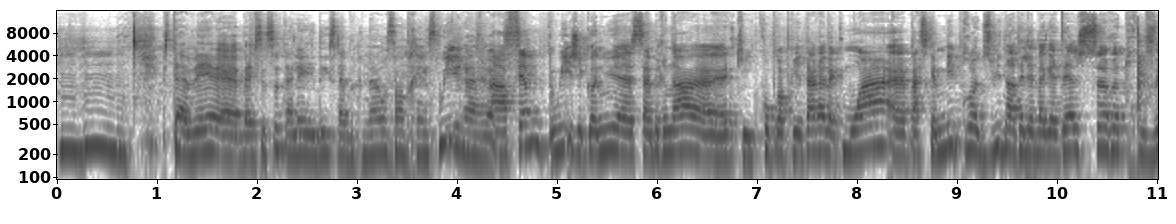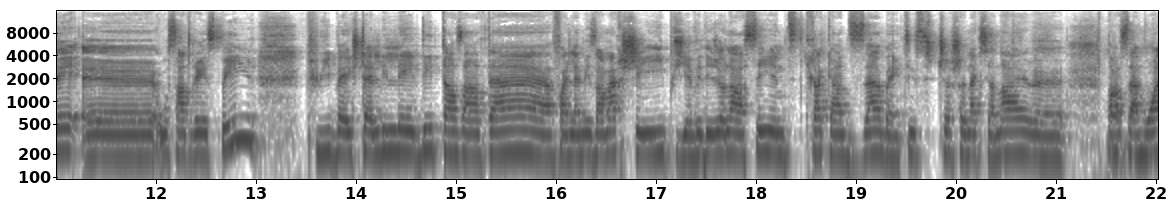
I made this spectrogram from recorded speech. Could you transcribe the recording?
Puis t'avais, euh, ben c'est ça, t'allais aider Sabrina au centre Inspire. Oui, à- en fait, oui, j'ai connu euh, Sabrina, euh, qui est copropriétaire avec moi, euh, parce que mes produits dans Télébagatelle se retrouvaient euh, au centre Inspire. Puis, ben, j'étais allée l'aider de temps en temps à faire de la mise en marché. Puis, j'avais déjà lancé une petite craque en disant, ben, tu sais, si tu cherches un actionnaire, euh, pense à moi.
